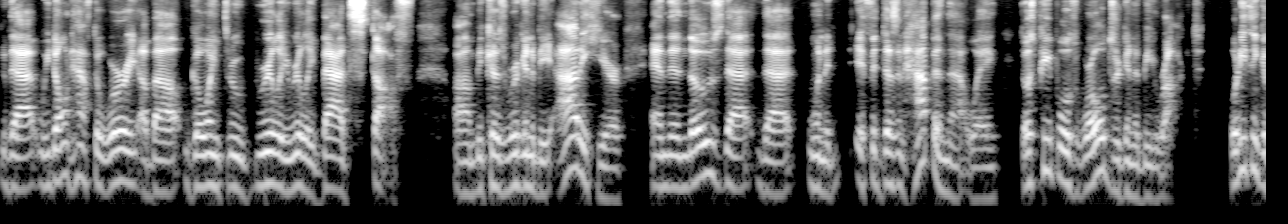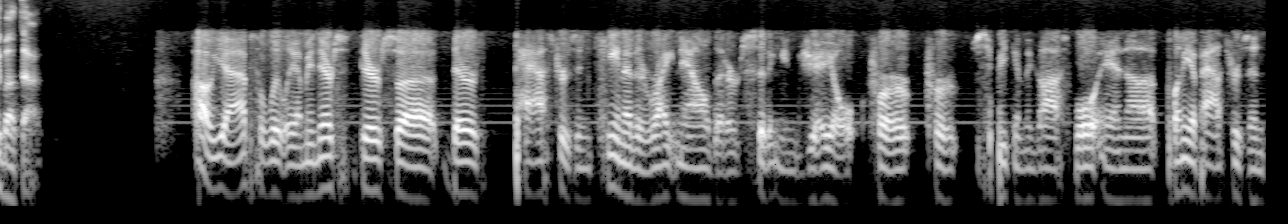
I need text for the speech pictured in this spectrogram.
that we don't have to worry about going through really really bad stuff um, because we're going to be out of here and then those that that when it if it doesn't happen that way those people's worlds are going to be rocked what do you think about that? Oh yeah, absolutely. I mean, there's there's uh, there's pastors in Canada right now that are sitting in jail for for speaking the gospel, and uh, plenty of pastors in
